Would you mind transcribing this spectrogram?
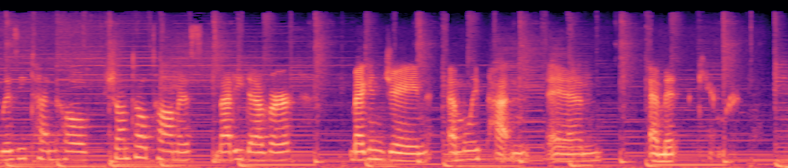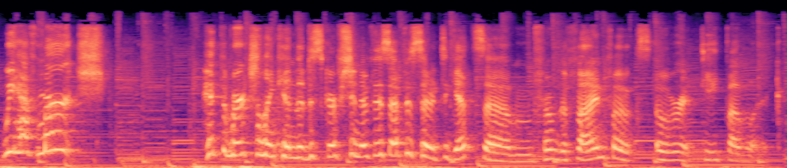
Lizzie Tenhope, Chantal Thomas, Maddie Dever, Megan Jane, Emily Patton, and Emmett Cameron. We have merch! Hit the merch link in the description of this episode to get some from the fine folks over at TeePublic.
